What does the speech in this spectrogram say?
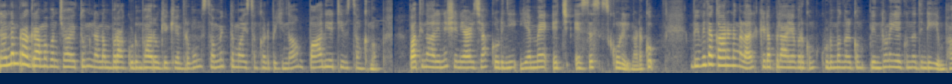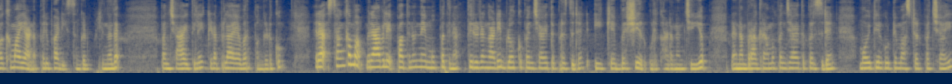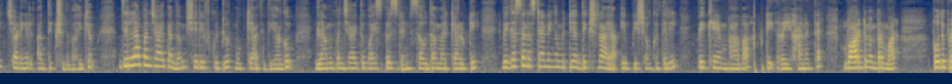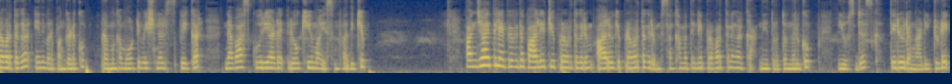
നന്നമ്പ്ര ഗ്രാമപഞ്ചായത്തും നന്നമ്പ്ര കുടുംബാരോഗ്യ കേന്ദ്രവും സംയുക്തമായി സംഘടിപ്പിക്കുന്ന പാലിയേറ്റീവ് സംഗമം പതിനാലിന് ശനിയാഴ്ച Kodinhi M A H S S സ്കൂളിൽ നടക്കും. വിവിധ കാരണങ്ങളാൽ കിടപ്പിലായവർക്കും കുടുംബങ്ങൾക്കും പിന്തുണയേകുന്നതിന്റെയും ഭാഗമായാണ് പരിപാടി സംഘടിപ്പിക്കുന്നത്. പഞ്ചായത്തിലെ കിടപ്പിലായവർ പങ്കെടുക്കും. സംഗമം രാവിലെ പതിനൊന്ന് മുപ്പതിന് Tirurangadi block panchayat president E K Basheer ഉദ്ഘാടനം ചെയ്യും. നനമ്പ്ര ഗ്രാമപഞ്ചായത്ത് പ്രസിഡന്റ് മൊയ്തീൻകുട്ടി മാസ്റ്റർ പച്ചായി ചടങ്ങിൽ അധ്യക്ഷത വഹിക്കും. ജില്ലാ പഞ്ചായത്ത് അംഗം ഷെരീഫ് കുറ്റൂർ മുഖ്യാതിഥിയാകും. ഗ്രാമപഞ്ചായത്ത് വൈസ് പ്രസിഡന്റ് സൗദ മർക്കാരുട്ടി വികസന standing committee അധ്യക്ഷരായ A P Shoukathali P K M Bhava T Raihanath ward മെമ്പർമാർ പൊതുപ്രവർത്തകർ എന്നിവർ പങ്കെടുക്കും. പ്രമുഖ മോട്ടിവേഷണൽ സ്പീക്കർ നവാസ് കൂരിയാട് രോഗിയുമായി സംവാദിക്കും. പഞ്ചായത്തിലെ വിവിധ പാലിയേറ്റീവ് പ്രവർത്തകരും ആരോഗ്യ പ്രവർത്തകരും സംഗമത്തിന്റെ പ്രവർത്തനങ്ങൾക്ക് നേതൃത്വം നൽകും. News desk Tirurangadi today.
